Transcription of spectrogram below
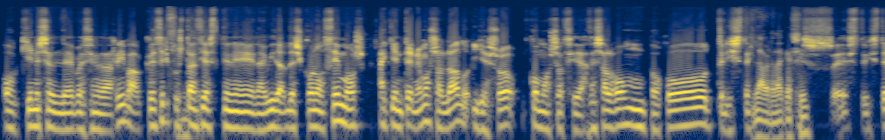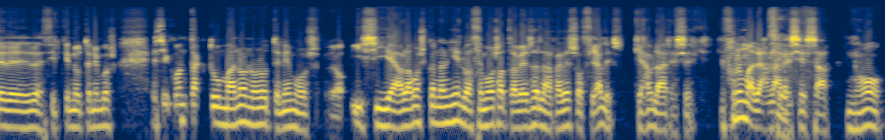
o quién es el de vecino de arriba, o qué circunstancias tiene la vida. Desconocemos a quien tenemos al lado y eso como sociedad es algo un poco triste. La verdad que sí. Es, es triste de decir que no tenemos ese contacto humano, no lo tenemos. Y si hablamos con alguien, lo hacemos a través de las redes sociales. ¿Qué hablar es ese? ¿Qué forma de hablar Sí. es esa? No,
